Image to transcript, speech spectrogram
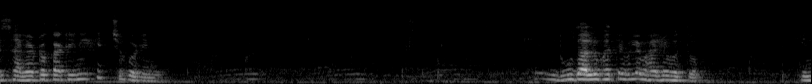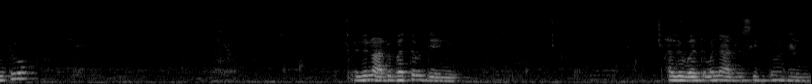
আজকে স্যালাডও কাটিনি, কিচ্ছু করিনি। দুধ আলু ভাতে হলে ভালো হতো। কিন্তু ওই জন্য আলু ভাতেও দিইনি। আলু ভাতে মানে আলু সিদ্ধও দিইনি।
